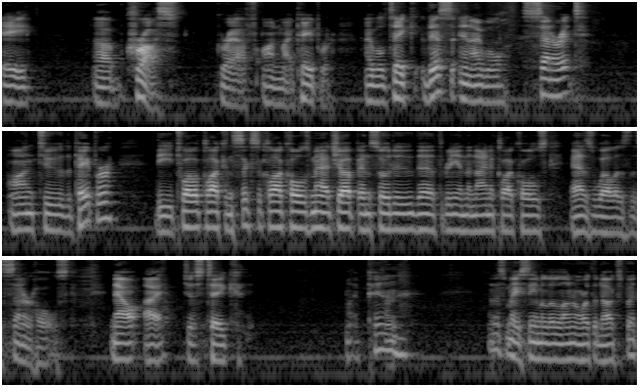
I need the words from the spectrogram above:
a uh, cross graph on my paper. I will take this and I will center it onto the paper. The 12 o'clock and 6 o'clock holes match up, and so do the 3 and the 9 o'clock holes, as well as the center holes. Now, I just take my pen, and this may seem a little unorthodox, but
